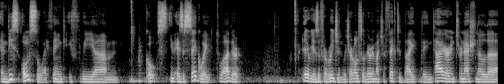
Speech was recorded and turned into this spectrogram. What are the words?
and this also i think if we um, go in, as a segue to other areas of origin, which are also very much affected by the entire international uh,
